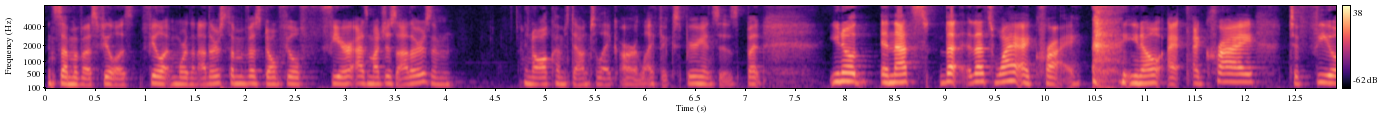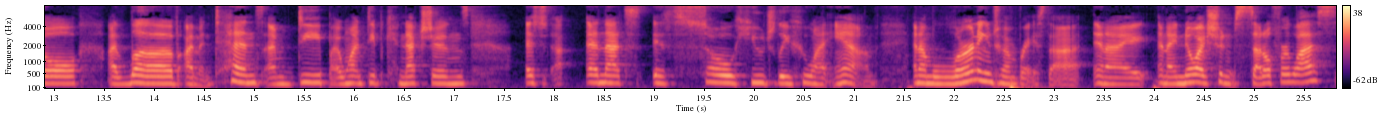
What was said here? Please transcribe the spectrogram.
and some of us feel as, feel it more than others. Some of us don't feel fear as much as others, and it all comes down to like our life experiences. But you know, and that's that. That's why I cry. you know, I, I cry to feel I love. I'm intense. I'm deep. I want deep connections. It's and that's is so hugely who I am and I'm learning to embrace that and I and I know I shouldn't settle for less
